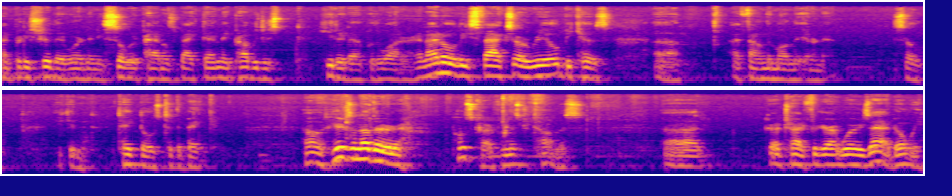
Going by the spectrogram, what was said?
I'm pretty sure there weren't any solar panels back then. They probably just heated up with water. And I know these facts are real because uh, I found them on the internet. So you can take those to the bank. Oh, here's another postcard from Mr. Thomas. Uh, gotta try to figure out where he's at, don't we?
